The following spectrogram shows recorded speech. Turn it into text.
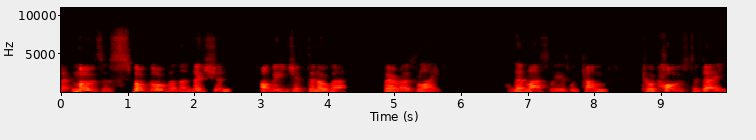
that Moses spoke over the nation of Egypt and over Pharaoh's life. And then lastly, as we come to a close today,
